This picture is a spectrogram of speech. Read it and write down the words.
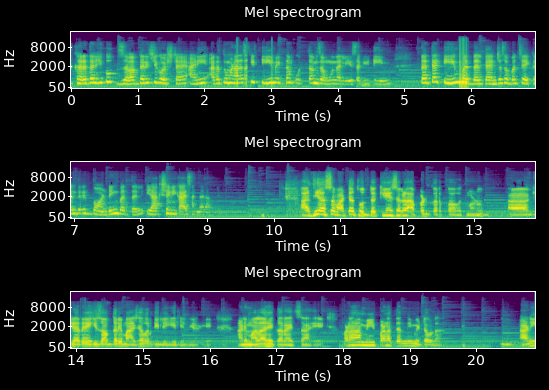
खरं तर ही खूप जबाबदारीची गोष्ट आहे. आणि आता तू म्हणालास की टीम एकदम उत्तम जमून आली आहे सगळी टीम तर त्या टीमबद्दल त्यांच्यासोबतच्या एकंदरीत बॉन्डिंगबद्दल या क्षणी काय सांगायला आवडेल? आधी असं वाटत होतं की हे सगळं आपण करतो आहोत म्हणून. की अरे ही जबाबदारी माझ्यावर दिली गेलेली आहे आणि मला हे करायचं आहे. पण हा मी पण त्यांनी मिटवला. आणि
